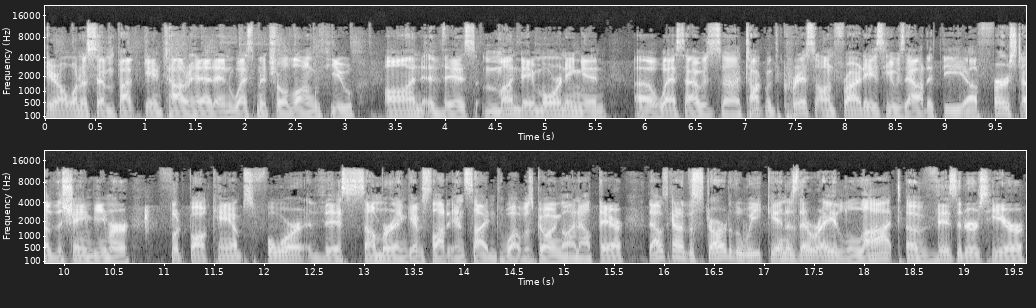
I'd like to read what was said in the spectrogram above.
here on 1075 Game. Tyler Head and Wes Mitchell along with you on this Monday morning. And uh, Wes, I was uh, talking with Chris on Friday as he was out at the uh, first of the Shane Beamer football camps for this summer and gave us a lot of insight into what was going on out there. That was kind of the start of the weekend as there were a lot of visitors here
